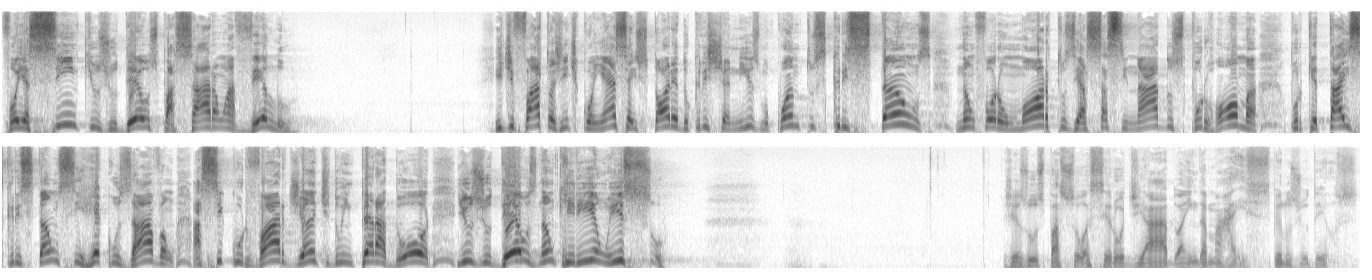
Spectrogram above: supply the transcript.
Foi assim que os judeus passaram a vê-lo. E de fato a gente conhece a história do cristianismo, quantos cristãos não foram mortos e assassinados por Roma, porque tais cristãos se recusavam a se curvar diante do imperador, e os judeus não queriam isso. Jesus passou a ser odiado ainda mais pelos judeus.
